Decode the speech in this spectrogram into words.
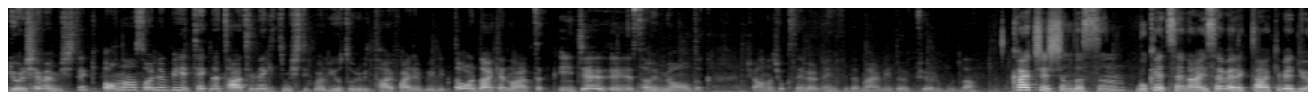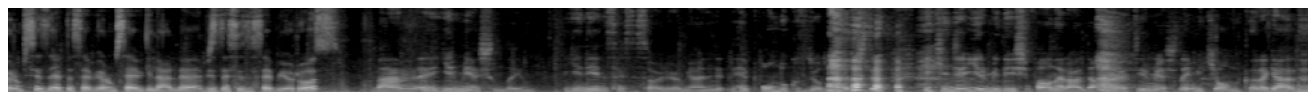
görüşememiştik. Ondan sonra bir tekne tatiline gitmiştik böyle YouTuber bir tayfayla birlikte. Oradayken artık iyice e, samimi olduk. Şu anda çok seviyorum. Elif'i de Merve'yi de öpüyorum buradan. Kaç yaşındasın? Buket Sena'yı severek takip ediyorum. Sizleri de seviyorum sevgilerle. Biz de sizi seviyoruz. Ben e, 20 yaşındayım. Yeni yeni sesli söylüyorum yani hep 19 diyordum karıştırıp. İkinci 20 değişim falan herhalde ama evet 20 yaşındayım. 2 onluklara geldim.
